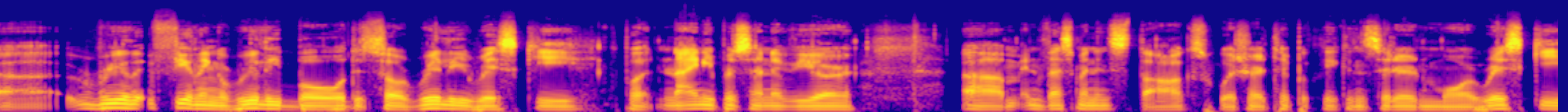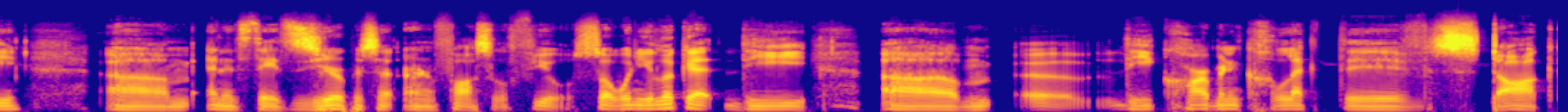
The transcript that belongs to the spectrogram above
uh, really feeling really bold, so really risky, put 90% of your um, investment in stocks, which are typically considered more risky, um, and it states zero percent are in fossil fuels. So when you look at the um, uh, the carbon collective stock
